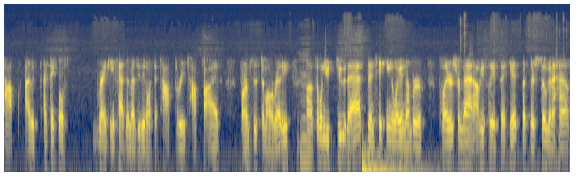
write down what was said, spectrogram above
top, I would, I think most rankings had them as you know like a top three, top five farm system already. Mm-hmm. Uh, so when you do that, then taking away a number of players from that, obviously it's a hit, but they're still going to have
